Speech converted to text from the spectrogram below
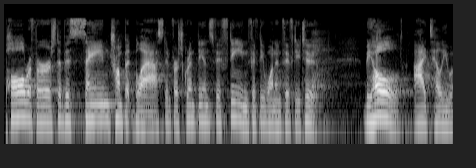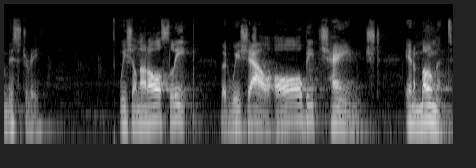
Paul refers to this same trumpet blast in 1 Corinthians 15 51 and 52. Behold, I tell you a mystery. We shall not all sleep, but we shall all be changed in a moment,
